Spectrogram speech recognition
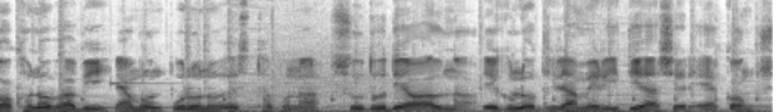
কখনো ভাবি, এমন পুরনো স্থাপনা শুধু দেওয়াল না, এগুলো গ্রামের ইতিহাসের এক অংশ।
